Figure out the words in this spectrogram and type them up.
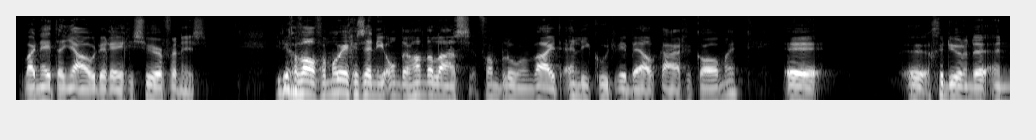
waar Netanyahu de regisseur van is. In ieder geval, vanmorgen zijn die onderhandelaars van Blue and White en Likud weer bij elkaar gekomen. Gedurende een,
